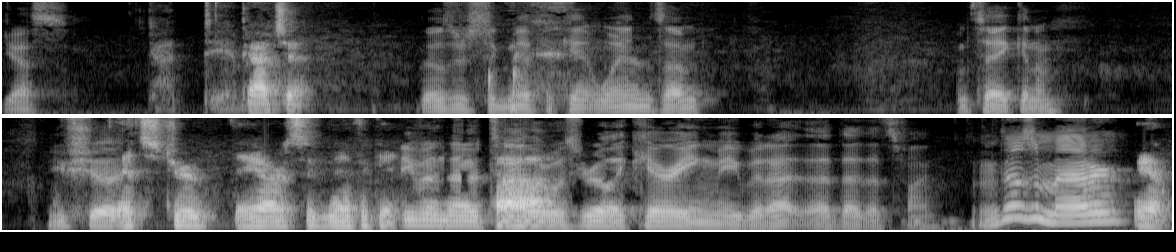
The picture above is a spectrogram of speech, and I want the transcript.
Yes, God damn it. Gotcha. those are significant wins. I'm I'm taking them, You should. That's true. They are significant. even though Tyler Uh, was really carrying me. But I, that, that's fine. it doesn't matter. Yeah.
